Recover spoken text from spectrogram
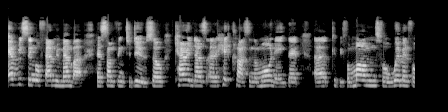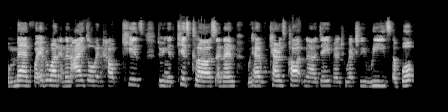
every single family member has something to do. So Karen does a HIIT class in the morning that uh, could be for moms, for women, for men, for everyone. And then I go and help kids doing a kids class. And then we have Karen's partner, David, who actually reads a book.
